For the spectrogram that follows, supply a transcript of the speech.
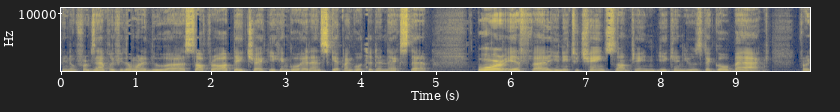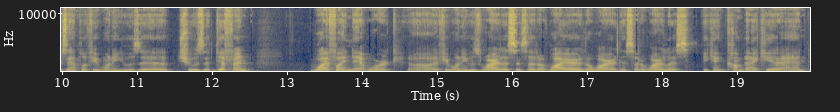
you know, for example, if you don't want to do a software update check, you can go ahead and skip and go to the next step. Or if uh, you need to change something, you can use the go back. For example, if you want to use a, choose a different Wi-Fi network. Uh, if you want to use wireless instead of wired or wired instead of wireless, you can come back here and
